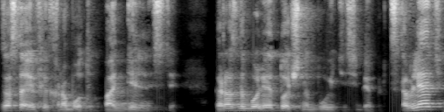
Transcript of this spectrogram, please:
заставив их работать по отдельности, гораздо более точно будете себе представлять,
